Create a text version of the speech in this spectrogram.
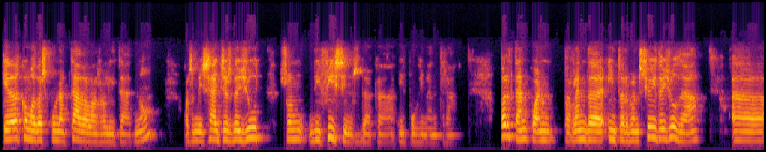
queda com a desconnectada de la realitat, no? Els missatges d'ajut són difícils de que hi puguin entrar. Per tant, quan parlem d'intervenció i d'ajudar, eh,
